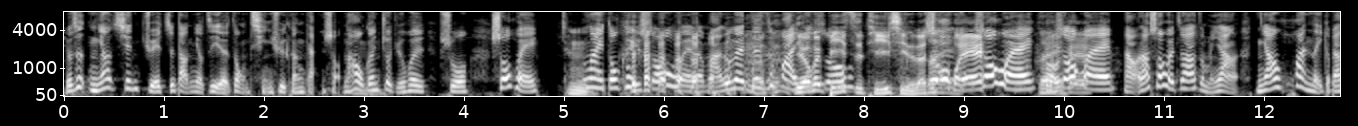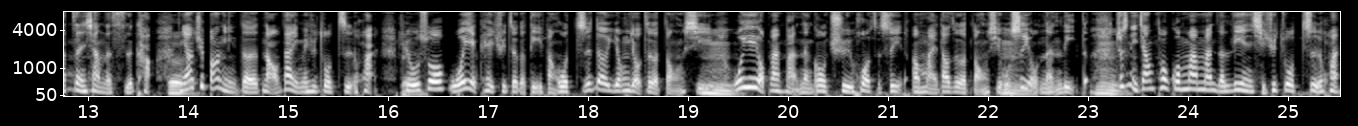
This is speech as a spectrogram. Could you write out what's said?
有时你要先觉知到你有自己的这种情绪跟感受，然后我跟舅舅会说收回。那都可以收回了嘛，对不对？这是话也会彼此提醒的，收回，收回，收回。好，然后收回之后要怎么样？你要换了一个比较正向的思考，你要去帮你的脑袋里面去做置换。比如说，我也可以去这个地方，我值得拥有这个东西，我也有办法能够去，或者是呃买到这个东西，我是有能力的。就是你这样透过慢慢的练习去做置换，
